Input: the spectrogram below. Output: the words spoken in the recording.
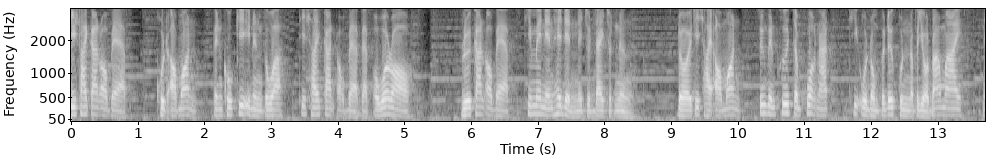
ดีไซน์การออกแบบ คุณอัลมอนด์เป็นคุกกี้อีกหนึ่งตัวที่ใช้การออกแบบแบบ overall หรือการออกแบบที่ไม่เน้นให้เด่นในจุดใดจุดหนึ่ง โดยที่ใช้อัลมอนด์ซึ่งเป็นพืชจำพวกนัทที่อุดมไปด้วยคุณประโยชน์มากมาย ใน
